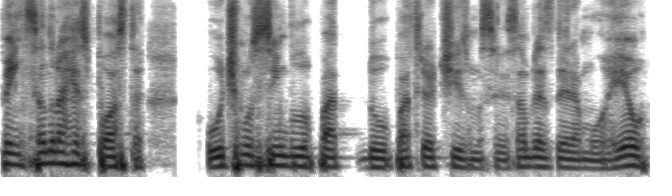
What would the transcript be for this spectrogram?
pensando na resposta, o último símbolo do patriotismo, a seleção brasileira morreu,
